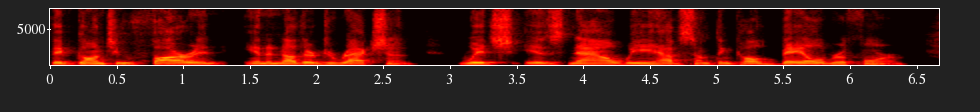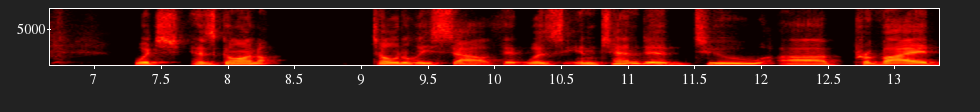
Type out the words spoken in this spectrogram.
they've gone too far in, in another direction, which is now we have something called bail reform, which has gone totally south. It was intended to uh, provide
